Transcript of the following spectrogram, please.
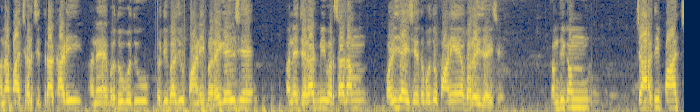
અને પાછળ ચિત્રાખાડી અને બધું બધું બધી બાજુ પાણી ભરાઈ ગયેલ છે. અને જરાક બી વરસાદ આમ પડી જાય છે તો બધું પાણી અહીંયા ભરાઈ જાય છે. કમથી કમ ચારથી પાંચ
